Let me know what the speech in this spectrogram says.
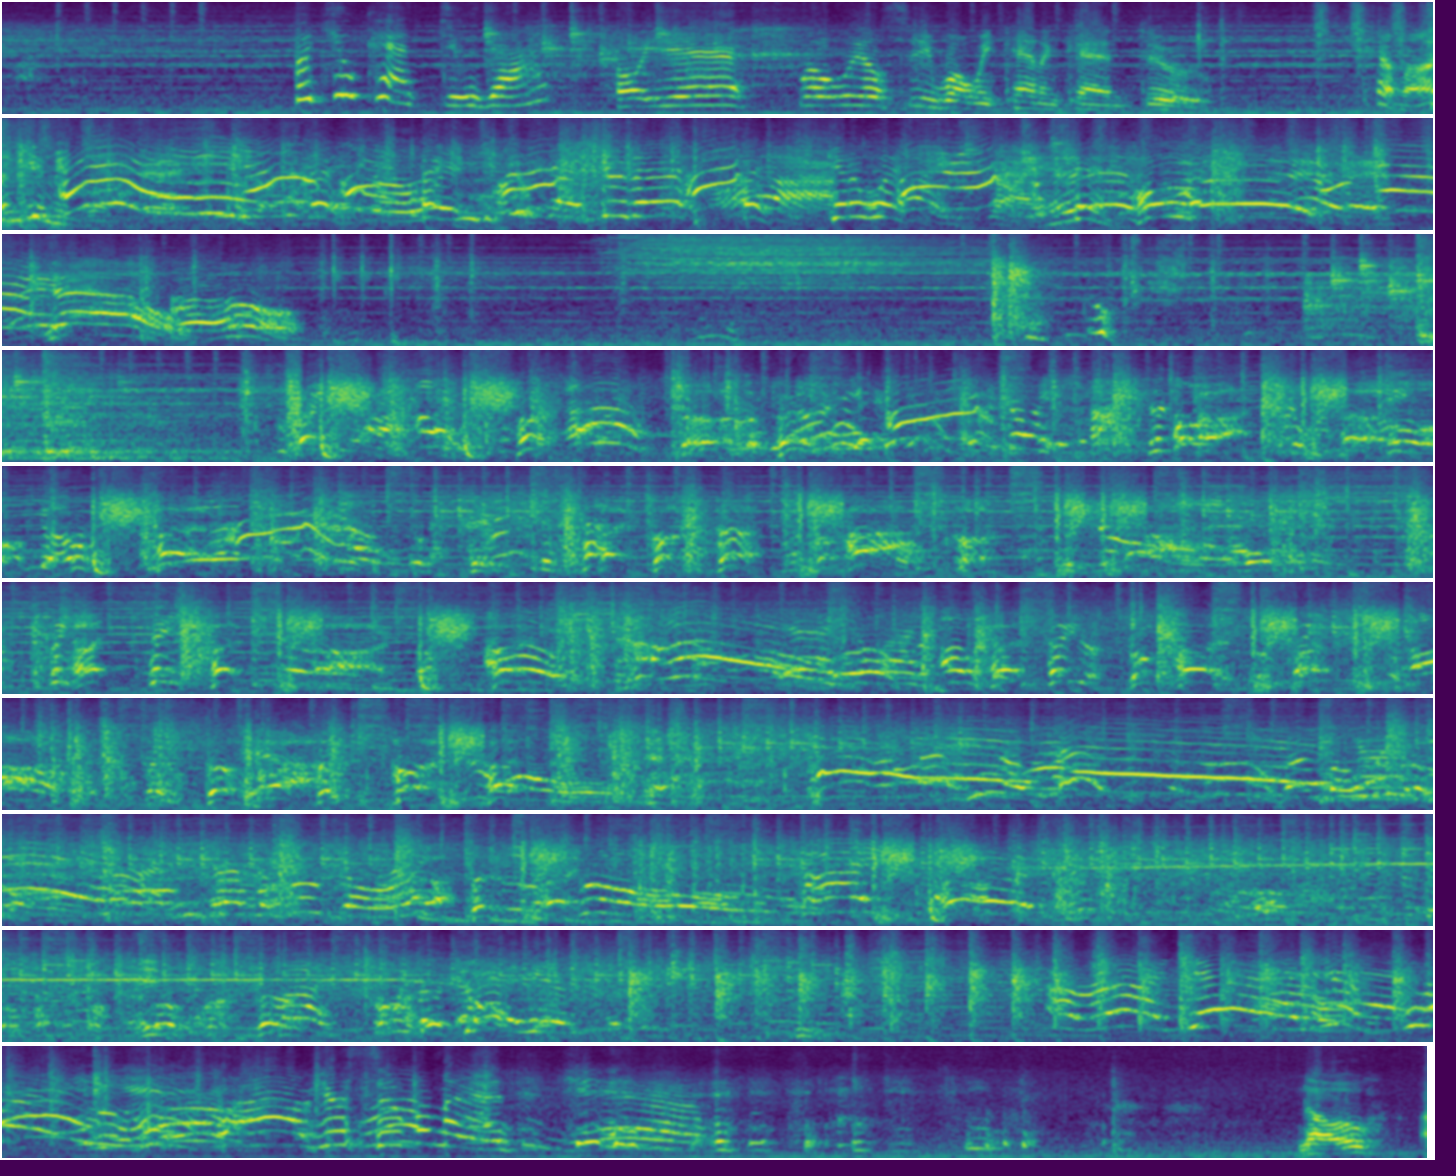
But you can't do that. Oh, yeah? Well, we'll see what we can and can't do. Come on, give me Hey! You can't do that!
